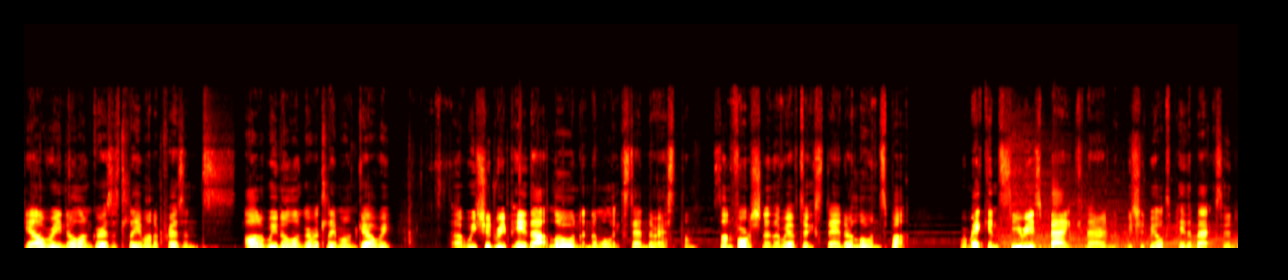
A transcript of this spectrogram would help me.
Gallery no longer has a claim on a presence. Oh, no, we no longer have a claim on Gallery. Uh, we should repay that loan and then we'll extend the rest of them. It's unfortunate that we have to extend our loans, but we're making serious bank now and we should be able to pay them back soon.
